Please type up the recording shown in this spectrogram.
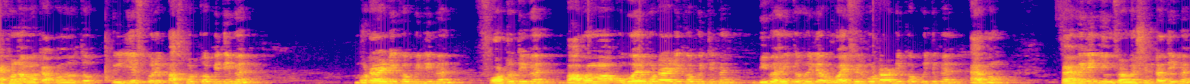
এখন আমাকে আপাতত পিডিএফ করে পাসপোর্ট কপি দিবেন ভোটার আইডি কপি দিবেন ফটো দিবেন, বাবা মা উভয়ের ভোটার আইডি কপি দিবেন, বিবাহিত হইলে ওয়াইফের ভোটার আইডি কপি দিবেন এবং ফ্যামিলি ইনফরমেশনটা দিবেন।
